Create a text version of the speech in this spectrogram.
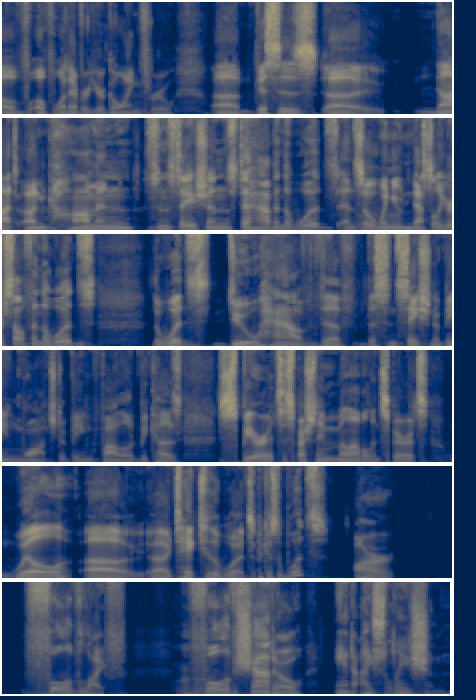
of of whatever you're going through. Uh, this is uh, not uncommon sensations to have in the woods, and so when you nestle yourself in the woods, the woods do have the the sensation of being watched, of being followed, because spirits, especially malevolent spirits, will uh, uh, take to the woods because the woods are full of life, full of shadow and isolation.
